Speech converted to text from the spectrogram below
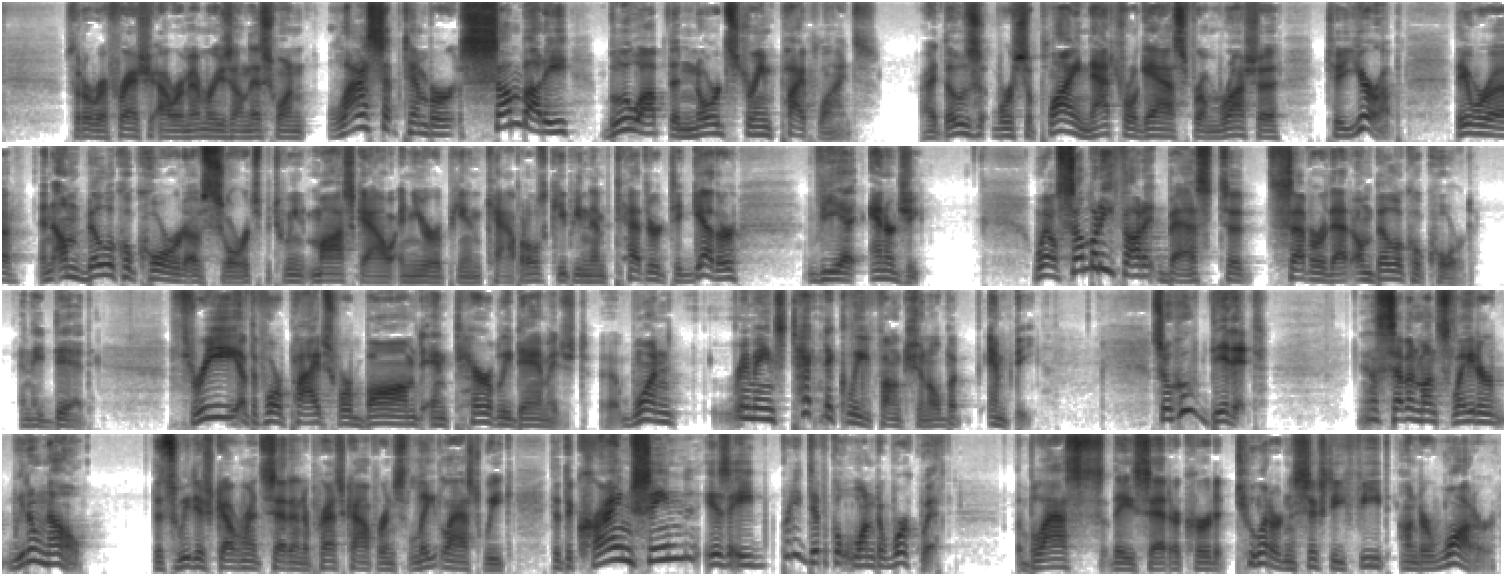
So, to refresh our memories on this one, last September, somebody blew up the Nord Stream pipelines. Right? Those were supplying natural gas from Russia to Europe. They were a, an umbilical cord of sorts between Moscow and European capitals, keeping them tethered together via energy. Well, somebody thought it best to sever that umbilical cord, and they did. Three of the four pipes were bombed and terribly damaged. Uh, one remains technically functional, but empty. So, who did it? Well, seven months later, we don't know. The Swedish government said in a press conference late last week that the crime scene is a pretty difficult one to work with. The blasts, they said, occurred at 260 feet underwater.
